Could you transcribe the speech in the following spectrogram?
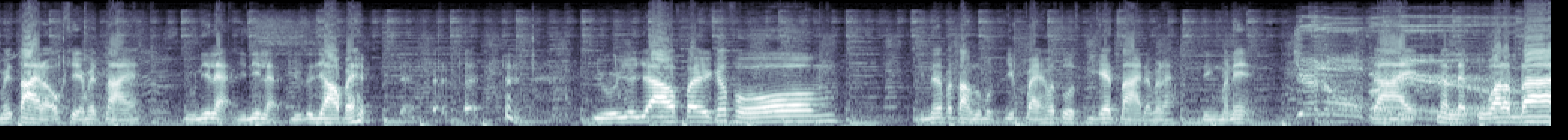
ไม่ตายหรอกโอเคไม่ตายอยู่นี่แหละอยู่นี่แหละอยู่ยาวไป อยู่ยาวๆไปครับผม ยิงได้ประตามลูกบอลกิฟไปเพราะตัวตีใกล้ตายได้ไหมล่ะดึงมาเนี่ยได้นั่นแหละตัวว่าเราได้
